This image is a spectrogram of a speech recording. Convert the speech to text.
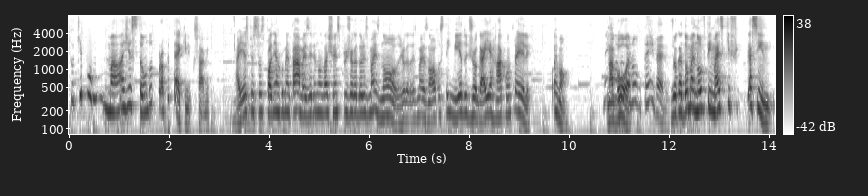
do que por má gestão do próprio técnico, sabe? Aí as pessoas podem argumentar, ah, mas ele não dá chance para os jogadores mais novos. Os jogadores mais novos têm medo de jogar e errar contra ele. Ô, irmão, Nem na boa. Mais novo tem, velho. Jogador mais novo tem mais que. Assim,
